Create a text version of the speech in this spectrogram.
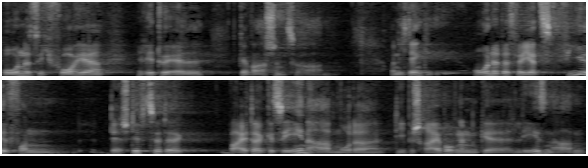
ohne sich vorher rituell gewaschen zu haben. Und ich denke, ohne dass wir jetzt viel von der Stiftshütte weiter gesehen haben oder die Beschreibungen gelesen haben,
